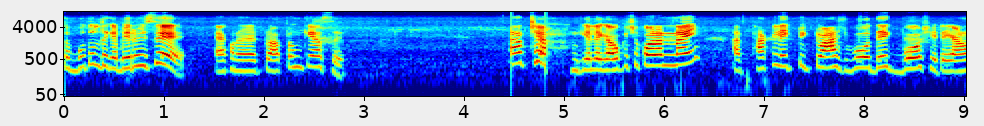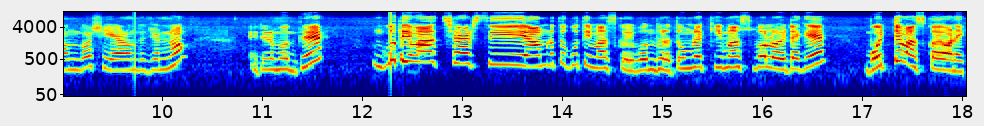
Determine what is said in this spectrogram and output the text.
তো বোতল থেকে বের হয়েছে এখন একটু আতঙ্কে আছে। আচ্ছা গেলে গাও কিছু করার নাই। আর থাকলে একটু একটু আসব, দেখব, সেটাই আনন্দ, সেই আনন্দের জন্য। এটার মধ্যে গুতি মাছ ছাড়ছি। আমরা তো গুতি মাছ কই বন্ধুরা? তোমরা কি মাছ বলো? এটাকে বৈট্টা মাছ কয় অনেক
